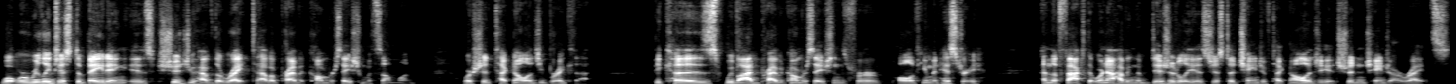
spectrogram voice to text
What we're really just debating is should you have the right to have a private conversation with someone, or should technology break that? Because we've had private conversations for all of human history, and the fact that we're now having them digitally is just a change of technology. It shouldn't change our rights.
